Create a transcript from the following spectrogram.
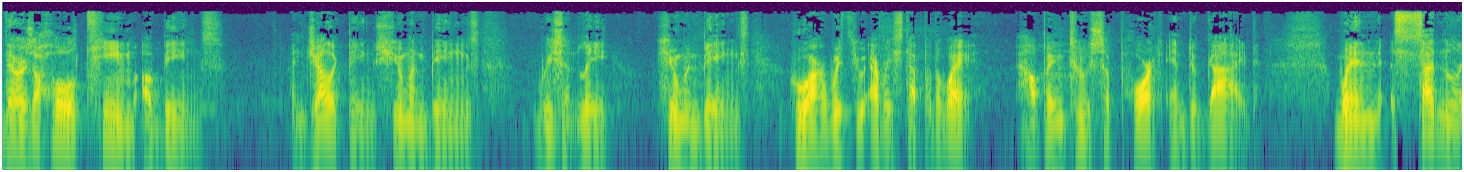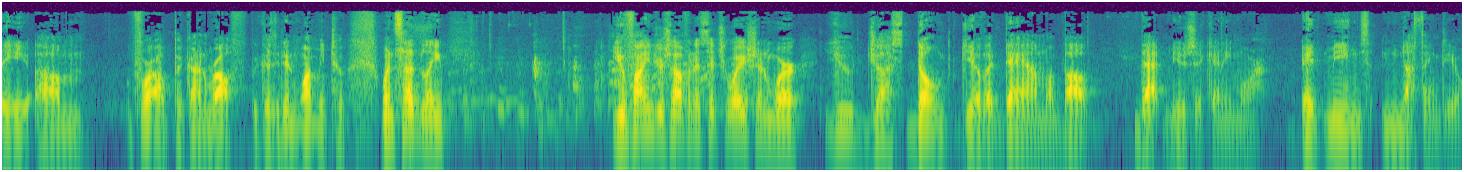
there is a whole team of beings angelic beings, human beings, recently human beings who are with you every step of the way, helping to support and to guide. When suddenly um, for I'll pick on Ralph because he didn't want me to. When suddenly you find yourself in a situation where you just don't give a damn about that music anymore. It means nothing to you.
